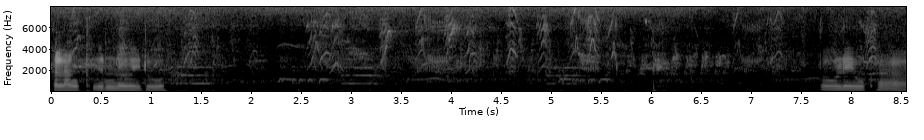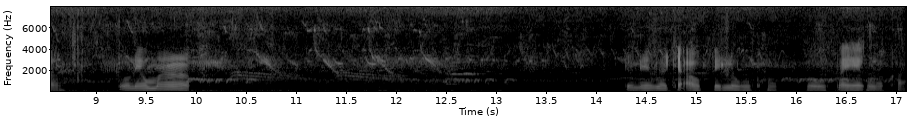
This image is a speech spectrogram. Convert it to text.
กำลังขึ้นเลยดูโตเร็วค่ะ โตเร็วมาก ตัวนี้ว่าจะเอาไปลงผักลงแปลงแล้วค่ะ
